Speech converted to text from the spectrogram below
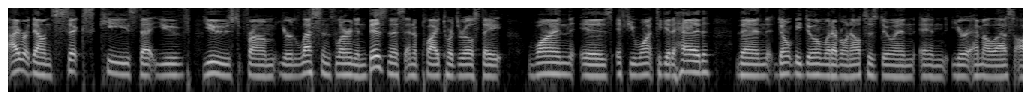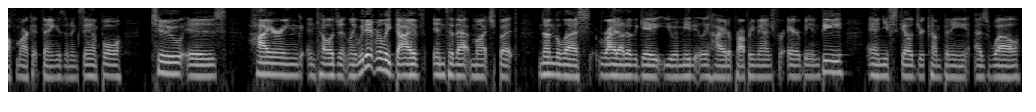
I wrote down six keys that you've used from your lessons learned in business and applied towards real estate. One is if you want to get ahead, then don't be doing what everyone else is doing. And your MLS off market thing is an example. Two is hiring intelligently. We didn't really dive into that much, but nonetheless, right out of the gate, you immediately hired a property manager for Airbnb and you've scaled your company as well.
